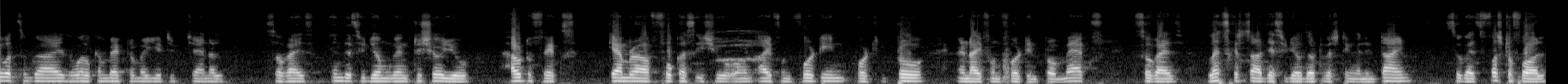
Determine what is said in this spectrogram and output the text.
what's up guys? Welcome back to my youtube channel. So guys in this video i'm going to show you how to fix camera focus issue on iphone 14 14 pro and iphone 14 pro max. So guys let's get started this video without wasting any time. So guys first of all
